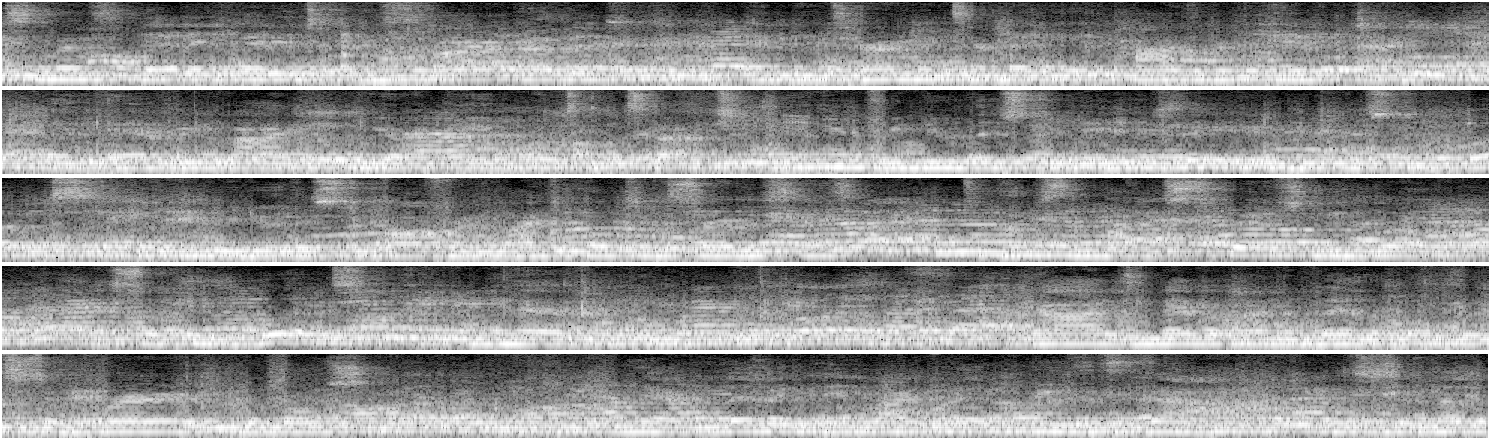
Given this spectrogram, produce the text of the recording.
excellence, dedicated to inspire others, and determined to make a positive impact in every life we are able to touch. We do this through music, we do this through books, we do this through offering life coaching services to help somebody spiritually grow. And so through books, we have God is never unavailable, which is a prayer devotional. We have living a life that pleases God, which is another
